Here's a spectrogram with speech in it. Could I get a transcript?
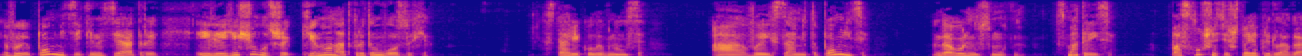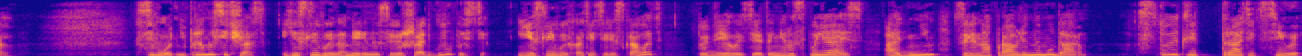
Вы помните кинотеатры или еще лучше кино на открытом воздухе? Старик улыбнулся. А вы их сами-то помните? Довольно смутно. Смотрите. Послушайте, что я предлагаю. Сегодня, прямо сейчас, если вы намерены совершать глупости, если вы хотите рисковать, то делайте это не распыляясь, одним целенаправленным ударом, Стоит ли тратить силы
